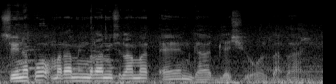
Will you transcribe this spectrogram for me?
So yun na po, maraming maraming salamat and God bless you all. Bye bye.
